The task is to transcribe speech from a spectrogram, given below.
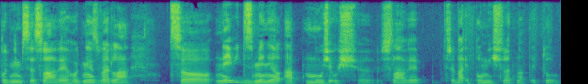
pod ním se Slávě hodně zvedla. Co nejvíc změnil a může už Slávě třeba i pomýšlet na titul?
